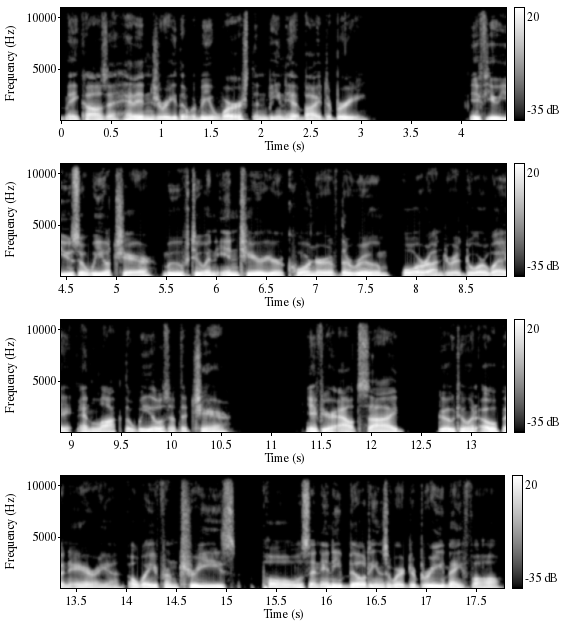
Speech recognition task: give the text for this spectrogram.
may cause a head injury that would be worse than being hit by debris. If you use a wheelchair, move to an interior corner of the room or under a doorway and lock the wheels of the chair. If you're outside, go to an open area away from trees, poles, and any buildings where debris may fall.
